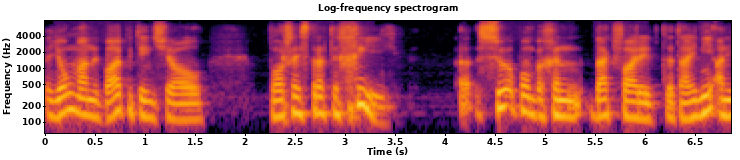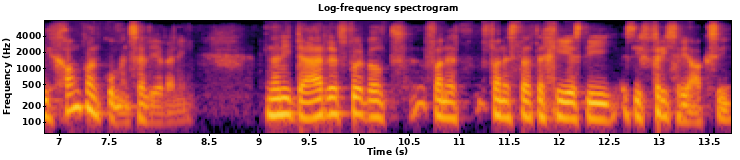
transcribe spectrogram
jong man met baie potensiaal waar sy strategie uh, so op hom begin backfire het dat hy nie aan die gang kan kom in sy lewe nie. En dan die derde voorbeeld van 'n van 'n strategie is die is die vriesreaksie.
